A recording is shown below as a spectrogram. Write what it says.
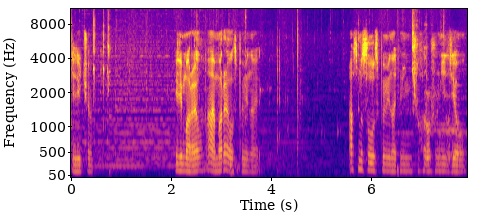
Или чё? Или Морелла? А, Морелла вспоминает. А смысл вспоминать? Он ничего хорошего не сделал.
